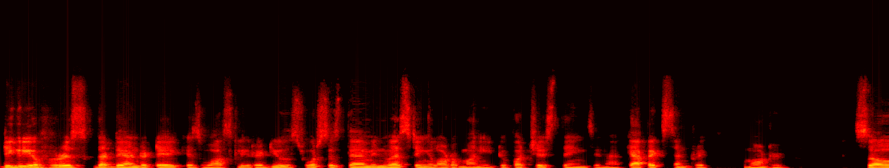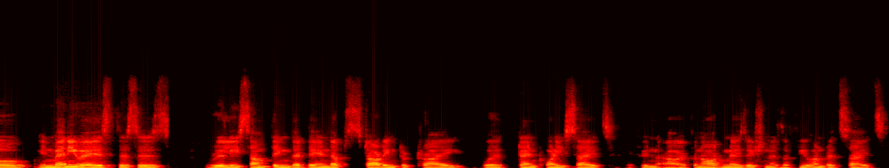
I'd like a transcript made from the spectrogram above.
degree of risk that they undertake is vastly reduced versus them investing a lot of money to purchase things in a capex centric model. So, in many ways, this is really something that they end up starting to try with 10 20 sites if, in, uh, if an organization has a few hundred sites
